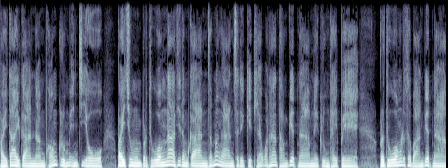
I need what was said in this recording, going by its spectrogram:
ภายใต้การนำของกลุ่ม NGO ไปชุมนุมประท้วงหน้าที่ทำการสำนักงงานเศรษฐกิจและวัฒนธรรมเวียดนามในกรุงไทเป ประท้วงรัฐบาลเวียดนาม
